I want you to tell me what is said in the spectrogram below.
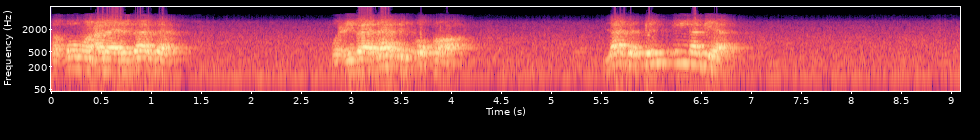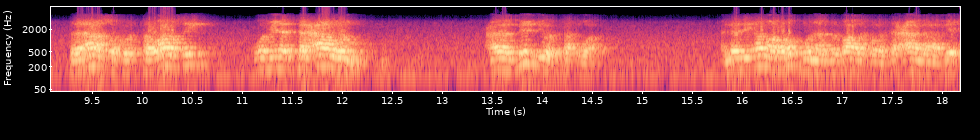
تقوم على عبادة وعبادات أخرى لا تتم إلا بها. تناصح والتواصي ومن التعاون على البر والتقوى الذي أمر ربنا تبارك وتعالى به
